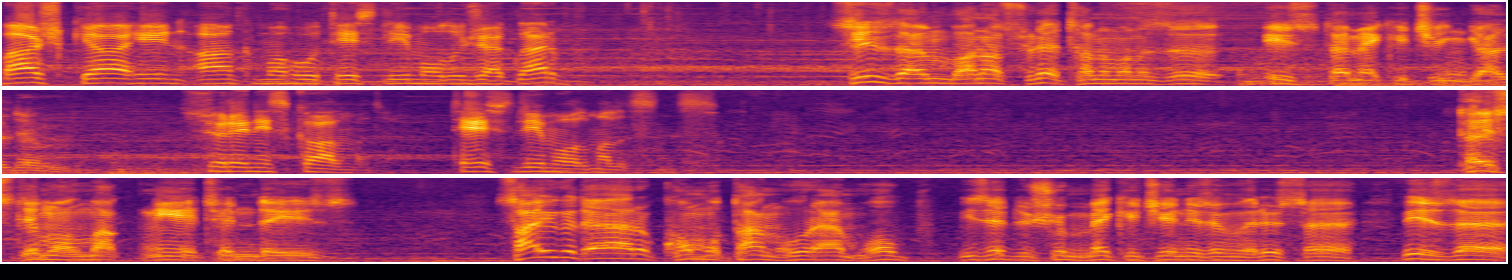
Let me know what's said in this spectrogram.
Başkahin Ankmah'u teslim olacaklar mı? Sizden bana süre tanımanızı istemek için geldim. Süreniz kalmadı. Teslim olmalısınız. Teslim olmak niyetindeyiz. Saygıdeğer komutan Hurem Hop bize düşünmek için izin verirse biz de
